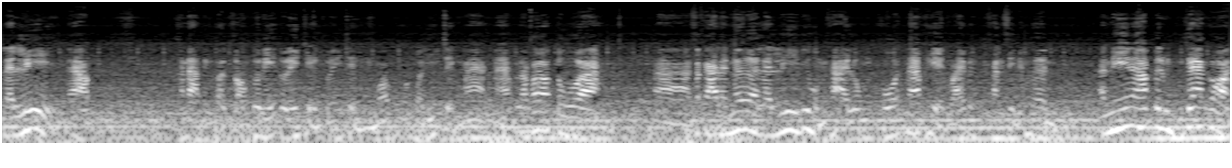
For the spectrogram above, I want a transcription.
แรลลี่นะครับ ขนาดหนึ่งต่อสองตัวนี้ตัวนี้เจ๋งตัวนี้เจ๋งผมว่าตัวนี้เจ๋งมากนะครับ แล้วก็ตัวสกายไลเนอร์แรลลี่ที่ผมถ่ายลงโพสต์หน้าเพจไว้เป็นคันสีน้ำเงิน อันนี้นะครับเป็นผมแจ้งก่อน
